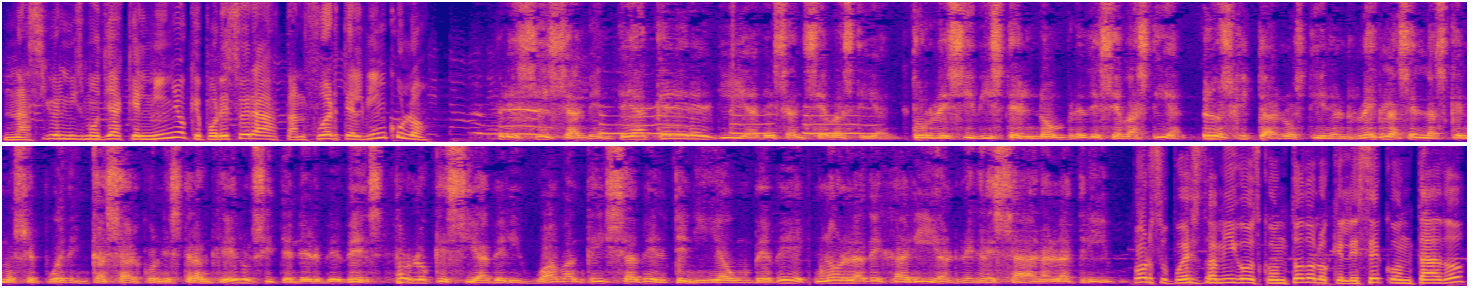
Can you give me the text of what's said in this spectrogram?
nació el mismo día que el niño, que por eso era tan fuerte el vínculo. Precisamente aquel era el día de San Sebastián. Tú recibiste el nombre de Sebastián. Los gitanos tienen reglas en las que no se pueden casar con extranjeros y tener bebés, por lo que si averiguaban que Isabel tenía un bebé, no la dejarían regresar a la tribu. Por supuesto, amigos, con todo lo que les he contado,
